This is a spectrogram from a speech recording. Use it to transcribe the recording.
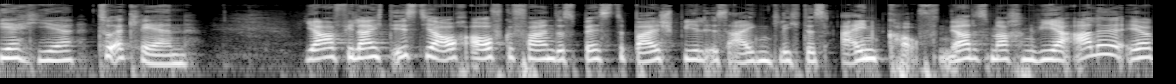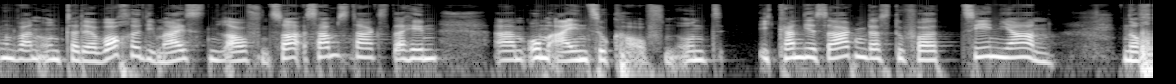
dir hier zu erklären. Ja, vielleicht ist ja auch aufgefallen, das beste Beispiel ist eigentlich das Einkaufen. Ja, das machen wir alle irgendwann unter der Woche. Die meisten laufen samstags dahin, ähm, um einzukaufen. Und ich kann dir sagen, dass du vor zehn Jahren noch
